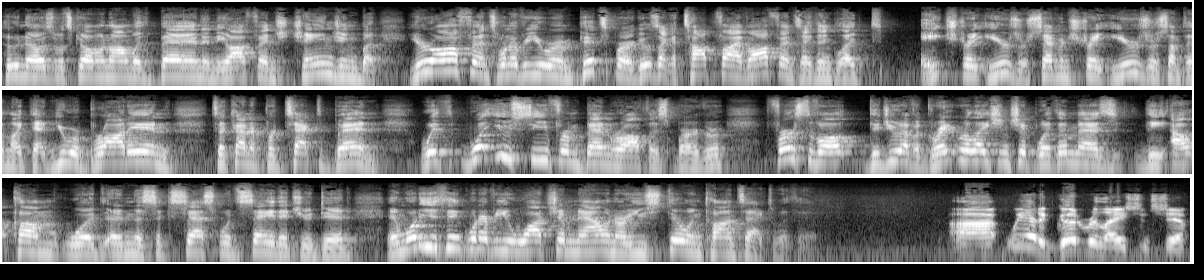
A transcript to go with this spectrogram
who knows what's going on with Ben and the offense changing. But your offense, whenever you were in Pittsburgh, it was like a top five offense, I think, like eight straight years or seven straight years or something like that. You were brought in to kind of protect Ben. With what you see from Ben Roethlisberger, first of all, did you have a great relationship with him as the outcome would and the success would say that you did? And what do you think whenever you watch him now and are you still in contact with him? Uh, we had a good relationship.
